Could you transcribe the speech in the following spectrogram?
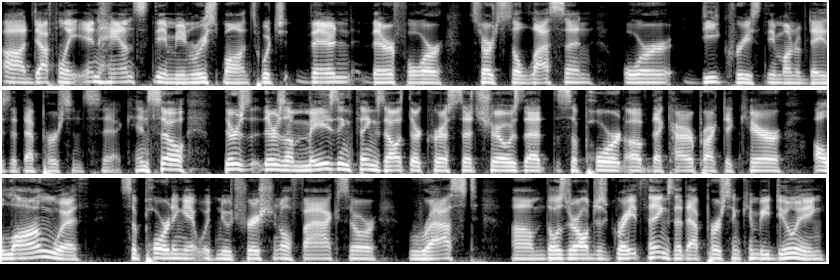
uh, definitely enhance the immune response, which then therefore starts to lessen or decrease the amount of days that that person's sick. And so there's there's amazing things out there, Chris, that shows that the support of the chiropractic care, along with supporting it with nutritional facts or rest, um, those are all just great things that that person can be doing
